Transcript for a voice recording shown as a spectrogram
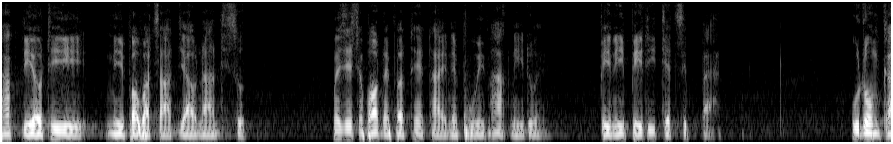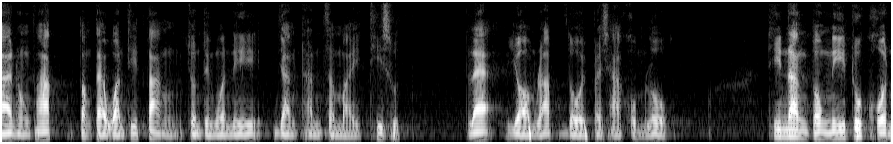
พรรคเดียวที่มีประวัติศาสตร์ยาวนานที่สุด ไม่ใช่เฉพาะในประเทศไทยในภูมิภาคนี้ด้วย ปีนี้ปีที่ 78 อุดมการของพรรคตั้งแต่วันที่ตั้งจนถึงวันนี้ยังทันสมัยที่สุด และยอมรับโดยประชาคมโลก ที่นั่งตรงนี้ทุกคน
